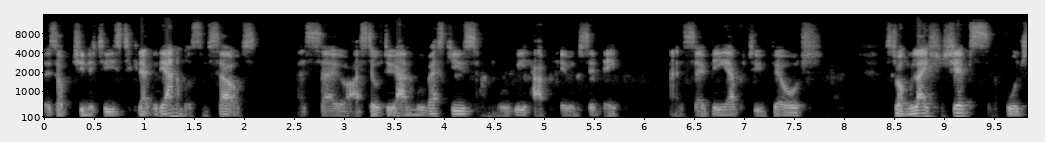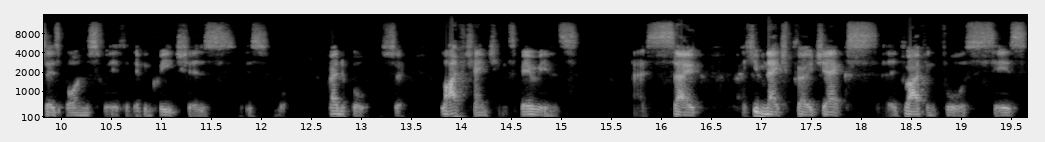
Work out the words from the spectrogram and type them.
those opportunities to connect with the animals themselves. And so I still do animal rescues, animal rehab here in Sydney. And so being able to build strong relationships, forge those bonds with living creatures is incredible. It's a life changing experience. Uh, so, Human Nature Project's driving force is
